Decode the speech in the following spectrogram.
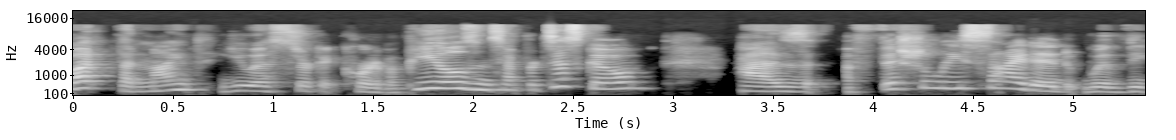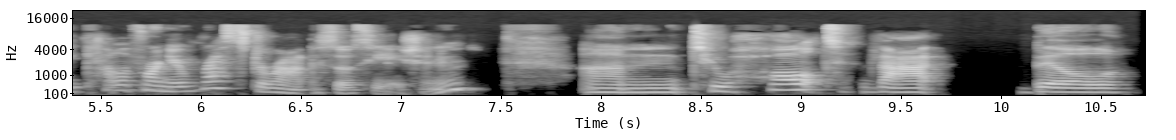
but the Ninth U.S. Circuit Court of Appeals in San Francisco has officially sided with the California Restaurant Association um, to halt that bill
